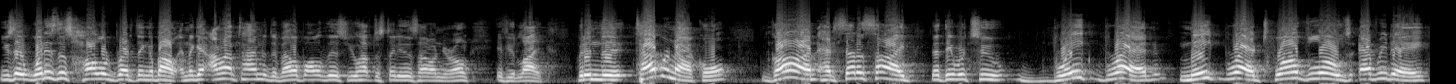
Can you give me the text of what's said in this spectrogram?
You say, what is this hallowed bread thing about? And again, I don't have time to develop all of this. You have to study this out on your own if you'd like. But in the tabernacle, God had set aside that they were to break bread, make bread, 12 loaves every day,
